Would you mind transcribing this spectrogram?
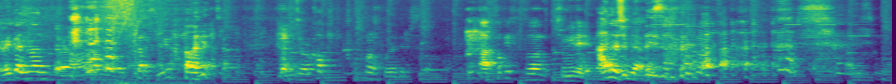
여기까지만 해요. 어떡하지? 아, 참. 개인적으로 커피 쿠폰을 보내드릴 수 없고. 아 커피 쿠폰 준비되어 있나요? 아니요, 준비 안 돼 있어요. 알겠습니다.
